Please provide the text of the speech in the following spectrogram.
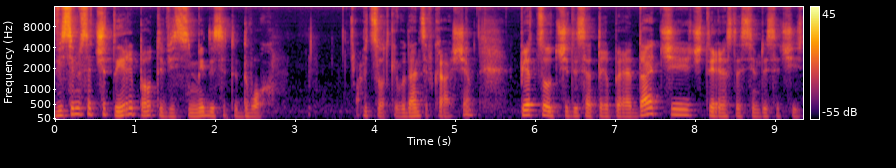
84 проти 82 відсотків у данців краще. 563 передачі, 476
